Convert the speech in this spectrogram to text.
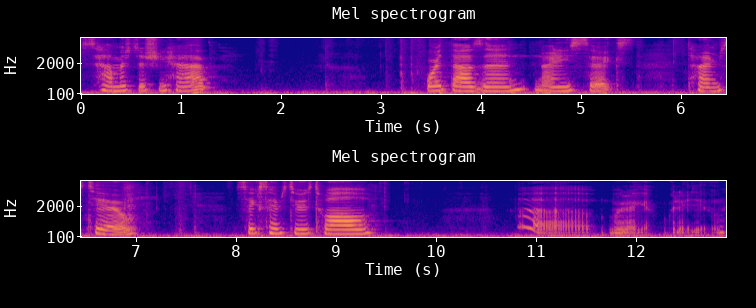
So how much does she have? 4,096 times 2. 6 times 2 is 12. Uh, what did I get? What did I do?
